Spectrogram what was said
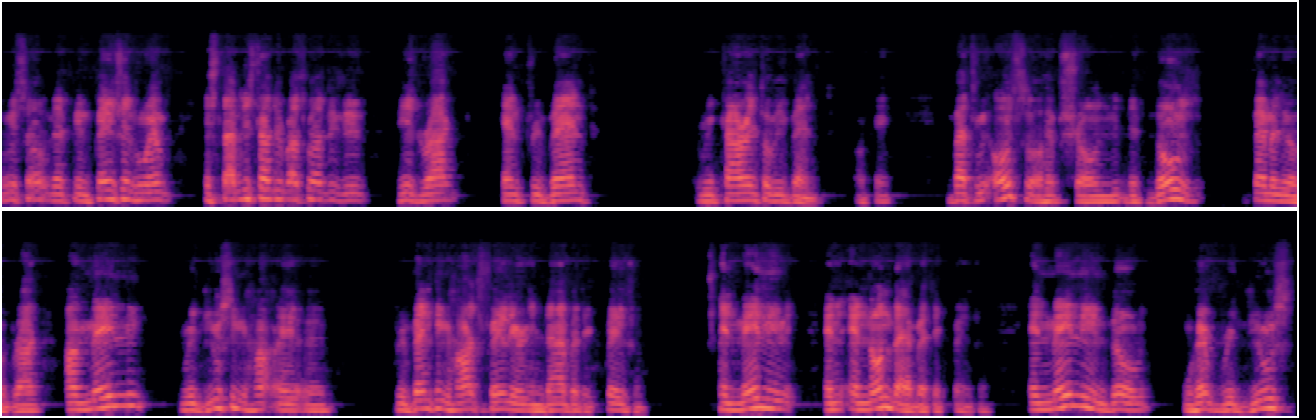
we show that in patients who have established cardiovascular disease, this drug can prevent recurrent of event. Okay. But we also have shown that those family of drugs are mainly reducing, uh, uh, preventing heart failure in diabetic patients, and mainly and, and non-diabetic patients, and mainly in those who have reduced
